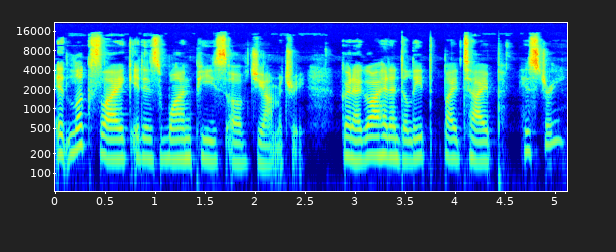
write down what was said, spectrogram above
it looks like it is one piece of geometry. I'm going to go ahead and delete by type history,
